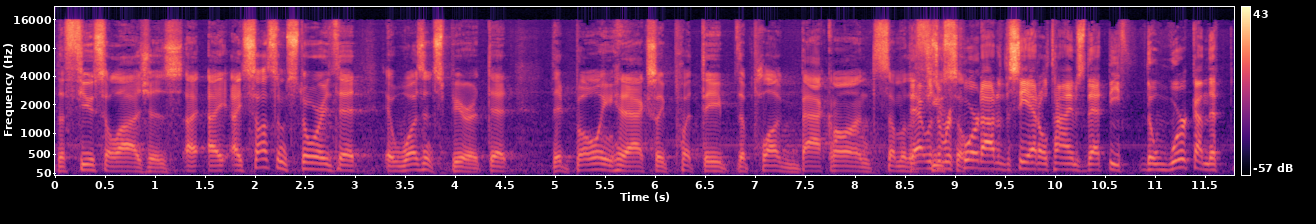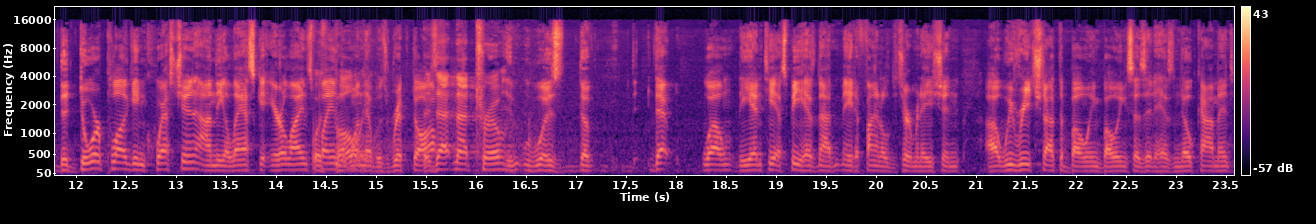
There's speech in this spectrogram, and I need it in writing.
the fuselages? I, I, I, saw some stories that it wasn't Spirit, that, that Boeing had actually put the, the plug back on some of the That was a report out of the Seattle Times that the, the work on the, the door plug in question on the Alaska Airlines plane, the one that was ripped off. Is that not true? was the that well, the NTSB has not made a final determination. Uh, we reached out to Boeing. Boeing says it has no comment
